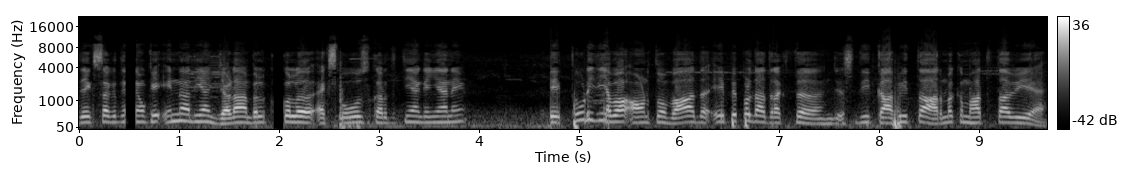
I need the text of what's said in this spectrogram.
ਦੇਖ ਸਕਦੇ ਹੋ ਕਿ ਇਹਨਾਂ ਦੀਆਂ ਜੜਾਂ ਬਿਲਕੁਲ ਐਕਸਪੋਜ਼ ਕਰ ਦਿੱਤੀਆਂ ਗਈਆਂ ਨੇ। ਤੇ ਥੋੜੀ ਜਿਹੀ ਹਵਾ ਆਉਣ ਤੋਂ ਬਾਅਦ ਇਹ ਪਿੱਪਲ ਦਾ ਦਰਖਤ, ਜਿਸ ਦੀ ਕਾਫੀ ਧਾਰਮਿਕ ਮਹੱਤਤਾ ਵੀ ਹੈ।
